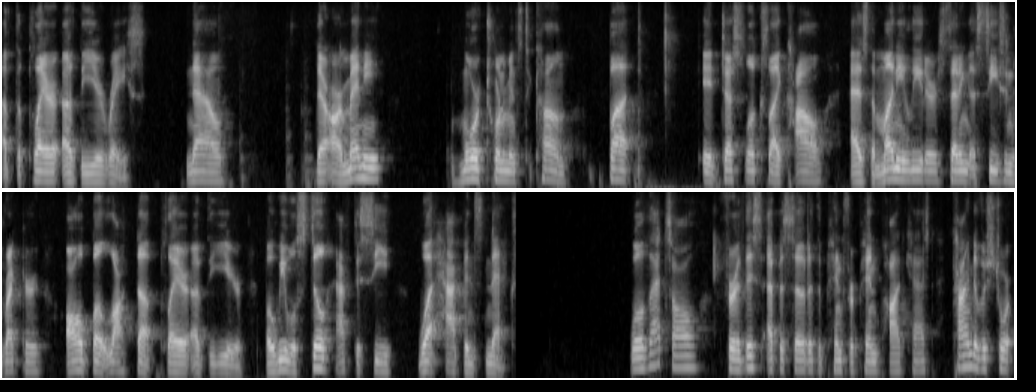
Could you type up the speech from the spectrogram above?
of the player of the year race. Now, there are many more tournaments to come, but it just looks like Kyle, as the money leader, setting a season record, all but locked up player of the year. But we will still have to see what happens next. Well, that's all for this episode of the Pin for Pin podcast. Kind of a short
